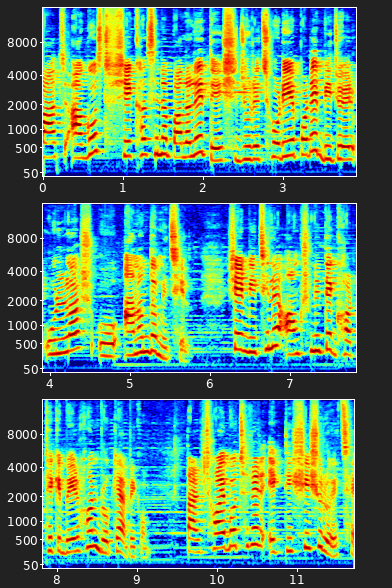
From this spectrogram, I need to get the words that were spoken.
পাঁচ আগস্ট শেখ হাসিনা পালালে দেশ জুড়ে ছড়িয়ে পড়ে বিজয়ের উল্লাস ও আনন্দ মিছিল। সেই মিছিলে অংশ নিতে ঘর থেকে বের হন রোকেয়া বেগম। তার ছয় বছরের একটি শিশু রয়েছে,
